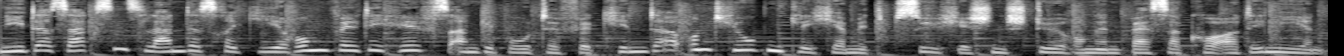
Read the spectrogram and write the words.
Niedersachsens Landesregierung will die Hilfsangebote für Kinder und Jugendliche mit psychischen Störungen besser koordinieren.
